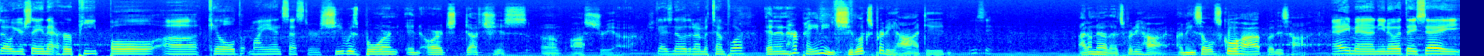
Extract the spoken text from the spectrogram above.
So you're saying that her people uh, killed my ancestors? She was born an Archduchess of Austria. You guys know that I'm a Templar. And in her paintings, she looks pretty hot, dude. Let me see. I don't know, that's pretty hot. I mean, it's old school hot, but it's hot. Hey man, you know what they say?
